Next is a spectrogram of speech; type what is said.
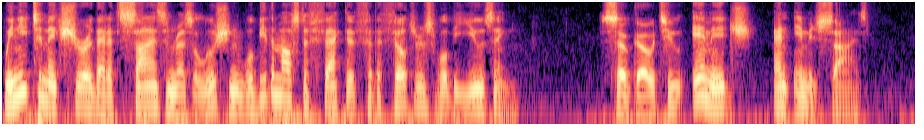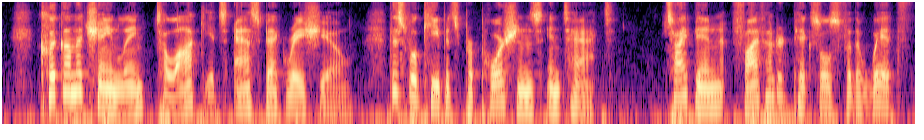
We need to make sure that its size and resolution will be the most effective for the filters we'll be using. So go to Image and Image Size. Click on the chain link to lock its aspect ratio. This will keep its proportions intact. Type in 500 pixels for the width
